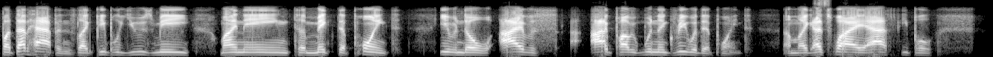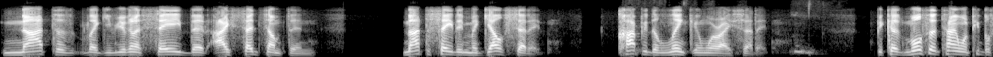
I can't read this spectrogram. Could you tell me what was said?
but that happens. Like people use me, my name, to make the point, even though I was I probably wouldn't agree with their point. I'm like that's why I ask people not to like if you're gonna say that I said something, not to say that Miguel said it. Copy the link in where I said it. Because most of the time when people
